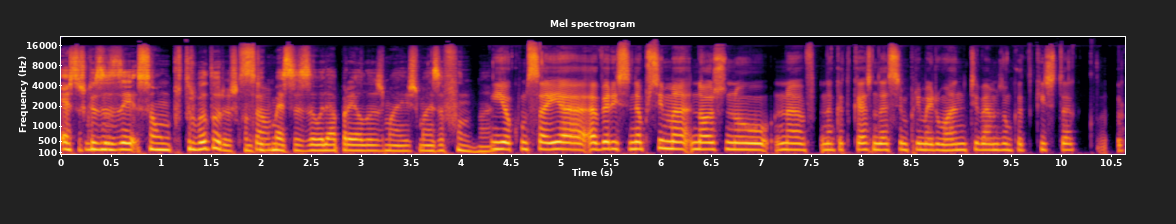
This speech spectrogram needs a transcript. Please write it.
estas uhum. coisas é, são perturbadoras quando são. tu começas a olhar para elas mais, mais a fundo, não é? E eu comecei a, a ver isso, ainda por cima, nós no, na, na catequese no 11 ano tivemos um catequista que,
